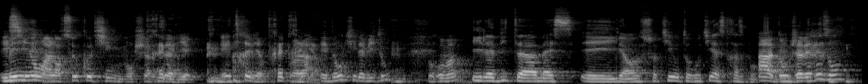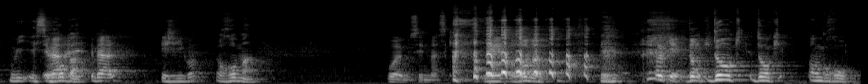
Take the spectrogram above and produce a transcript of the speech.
Et Mais- sinon, alors ce coaching, mon cher Xavier, est très bien. Très, très bien. Et donc, il habite où Romain? Il habite à Metz et il est en chantier autoroutier à Strasbourg. Ah, donc j'avais raison. Oui, et Et, c'est ben, Robin. eh ben, et j'ai dit quoi? Romain. Ouais, mais c'est le masque. Mais Romain. ok, donc. Donc, donc, en gros,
